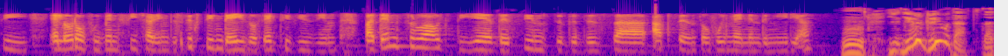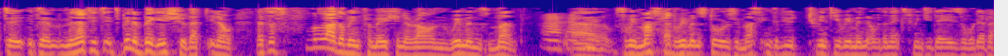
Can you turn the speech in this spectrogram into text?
see a lot of women featuring the 16 days of activism. But then throughout the year, there seems to be this uh, absence of women in the media. Mm. You, do you agree with that? That uh, it's, that it's, it's been a big issue that you know there's this flood of information around Women's Month. Uh, so we must have women's stories. We must interview 20 women over the next 20 days or whatever.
